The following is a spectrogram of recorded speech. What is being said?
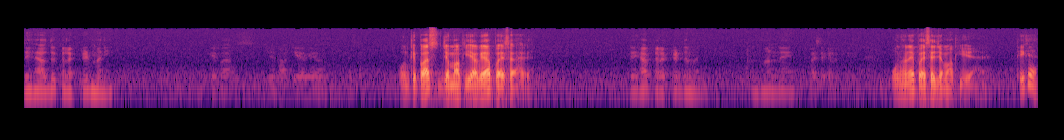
They have the collected money. के पास जमा किया गया पैसा. उनके पास जमा किया गया पैसा है. उन्होंने पैसे जमा किए हैं। ठीक है?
